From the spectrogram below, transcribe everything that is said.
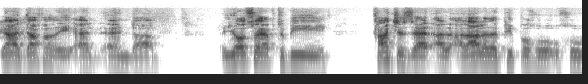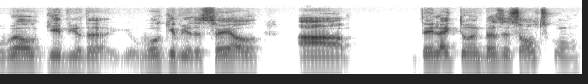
yeah, definitely, and and uh, you also have to be conscious that a, a, lot of the people who who will give you the will give you the sale, uh, they like doing business old school.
